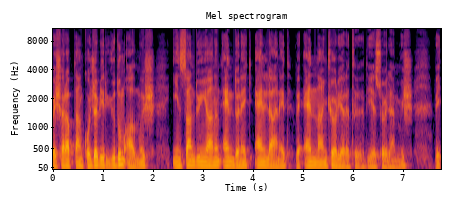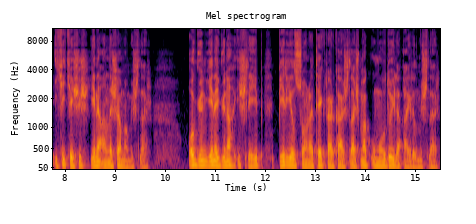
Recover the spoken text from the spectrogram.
ve şaraptan koca bir yudum almış, insan dünyanın en dönek, en lanet ve en nankör yaratığı diye söylenmiş ve iki keşiş yine anlaşamamışlar. O gün yine günah işleyip bir yıl sonra tekrar karşılaşmak umuduyla ayrılmışlar.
